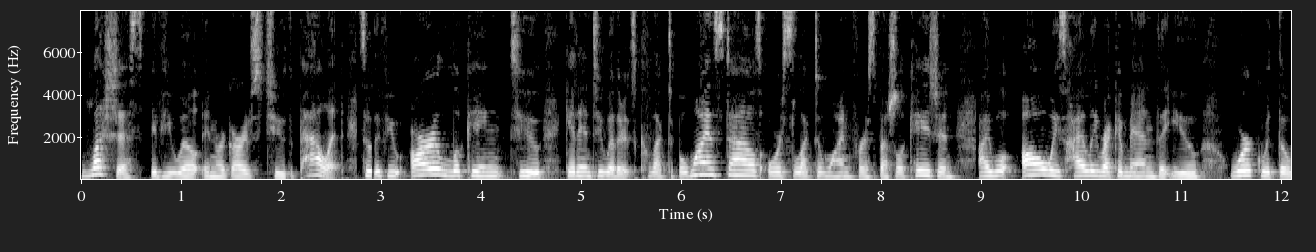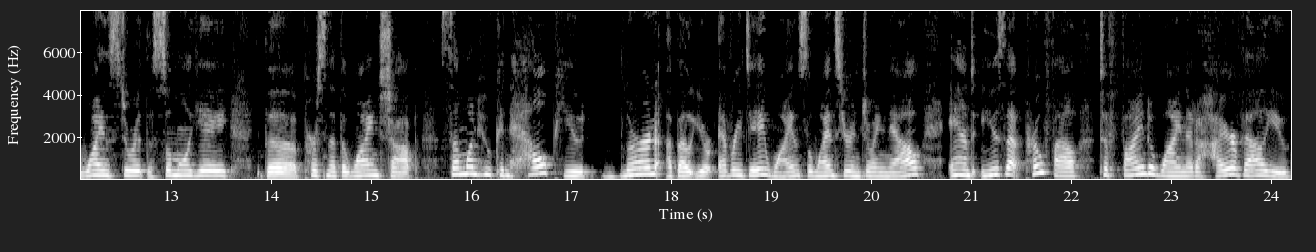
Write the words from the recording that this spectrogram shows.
luscious, if you will, in regards to the palate. So if you are looking to get into whether it's collectible wine styles or select a wine for a special occasion, I will always highly recommend that you work with the wine steward, the sommelier, the person at the wine shop, someone who can help you learn about your everyday wines, the wines you're enjoying now, and use that profile to find a wine at a higher value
